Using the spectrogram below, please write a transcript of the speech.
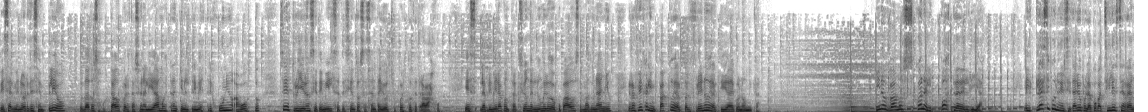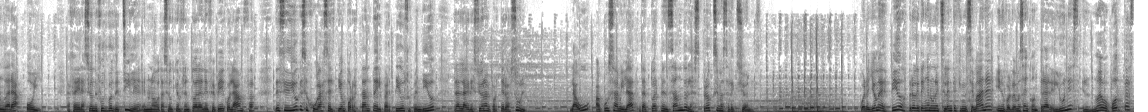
Pese al menor desempleo, los datos ajustados por estacionalidad muestran que en el trimestre junio-agosto se destruyeron 7.768 puestos de trabajo. Es la primera contracción del número de ocupados en más de un año y refleja el impacto del actual freno de la actividad económica. Y nos vamos con el postre del día. El clásico universitario por la Copa Chile se reanudará hoy, la Federación de Fútbol de Chile, en una votación que enfrentó a la NFP con la ANFA, decidió que se jugase el tiempo restante del partido suspendido tras la agresión al portero azul. La U acusa a Milad de actuar pensando en las próximas elecciones. Bueno, yo me despido, espero que tengan un excelente fin de semana y nos volvemos a encontrar el lunes en un nuevo podcast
